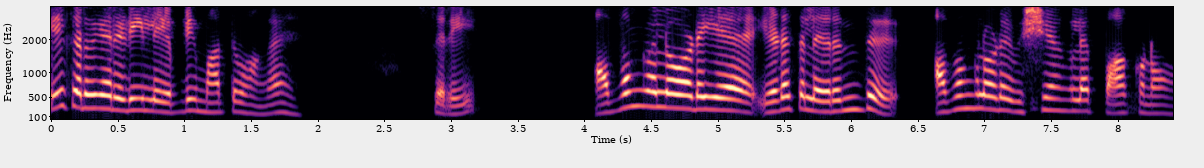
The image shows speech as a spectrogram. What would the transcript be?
கேட்குறதுக்கே ரெடி இல்லை எப்படி மாற்றுவாங்க சரி அவங்களுடைய இடத்துல இருந்து அவங்களோட விஷயங்களை பார்க்கணும்.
